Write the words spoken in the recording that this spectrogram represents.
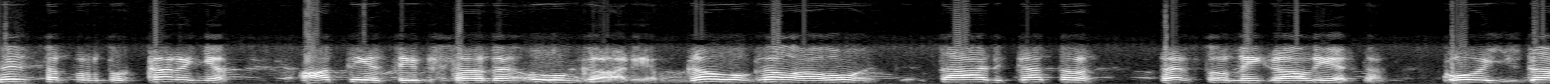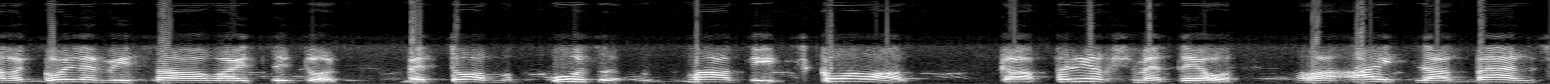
nesapratu Kariņa attiecības ar Ungāriem. Galu galā un- tā ir katra personīgā lieta, ko viņš dara Guļamīsā vai citur. Bet to mācīt skolās, kā priekšmetu jau aicināt bērnus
